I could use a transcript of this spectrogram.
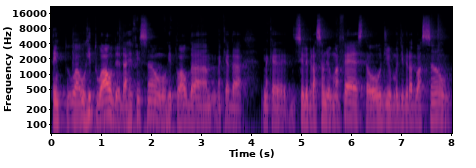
tem o, o ritual de, da refeição, o ritual da, que é da como é que é, de celebração de alguma festa ou de, de graduação.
